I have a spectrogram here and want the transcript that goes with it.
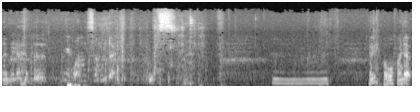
I may not have the green one sometime. Oops. Um, okay, well, we'll find out.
